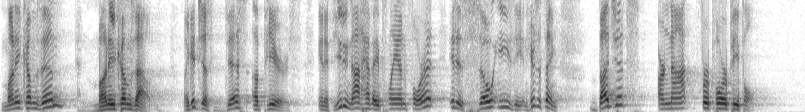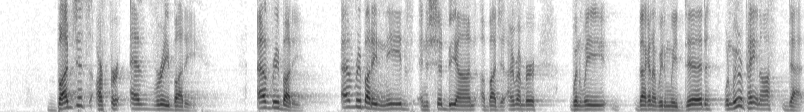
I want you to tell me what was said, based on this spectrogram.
money comes in and money comes out. Like it just disappears. And if you do not have a plan for it, it is so easy. And here's the thing budgets are not for poor people. Budgets are for everybody. Everybody. Everybody needs and should be on a budget. I remember when we, back in when we did, when we were paying off debt,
